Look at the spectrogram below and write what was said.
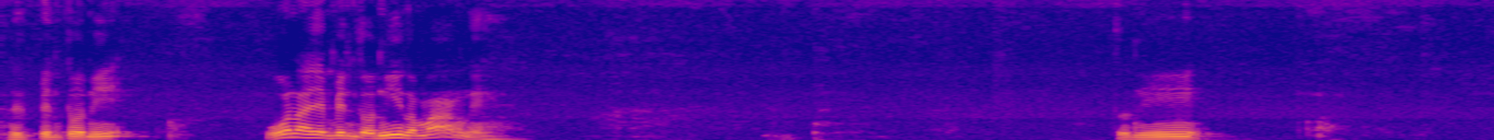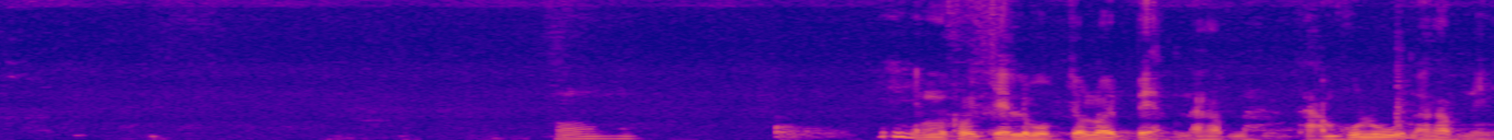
หรือเป็นตัวนี้โอ้น่าจะเป็นตัวนี้ละมั้งเนี่ยตัวนี้อ๋อยังไม่เข้าใจระบบเจ้าร้อยแปดนะครับนะถามผู้รู้นะครับ นี่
